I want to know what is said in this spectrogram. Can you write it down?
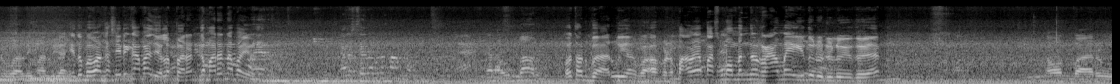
Dua lima tiga. Itu bawa ke sini kapan ya? Lebaran kemarin apa ya? Tahun baru. Oh tahun baru ya, Pak. Oh. Pak pas momen rame gitu dulu dulu itu kan. tahun baru.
